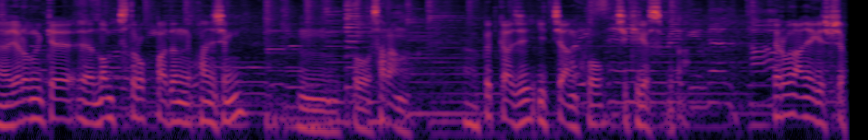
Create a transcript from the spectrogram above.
에, 여러분께 넘치도록 받은 관심, 음, 또 사랑 어, 끝까지 잊지 않고 지키겠습니다. 여러분 안녕히 계십시오.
